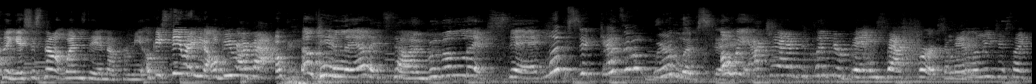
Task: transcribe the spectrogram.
I mean nothing. It's just not Wednesday enough for me. Okay, stay right here. I'll be right back. Okay. Okay, Lil, it's time for the lipstick. Lipstick? Ken's I don't wear lipstick. Oh wait, actually I have to clip your bangs back first. Okay, Okay. let me just like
